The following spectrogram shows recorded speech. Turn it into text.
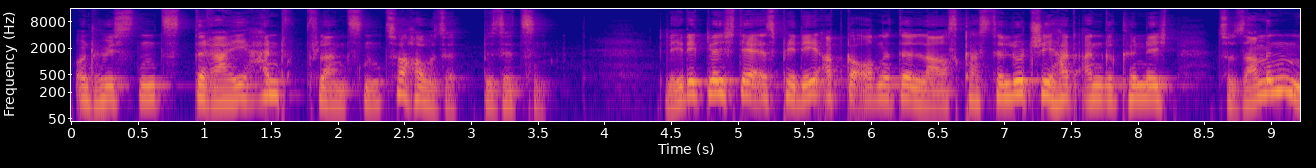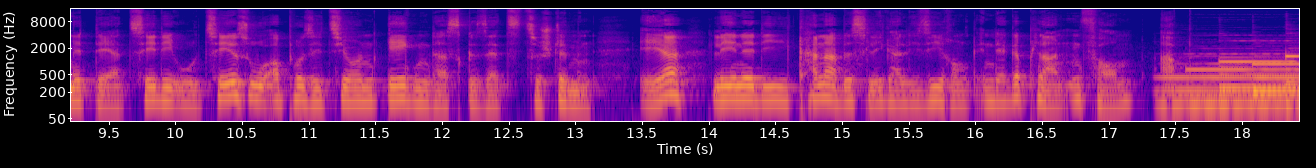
und höchstens drei Handpflanzen zu Hause besitzen. Lediglich der SPD-Abgeordnete Lars Castellucci hat angekündigt, zusammen mit der CDU-CSU-Opposition gegen das Gesetz zu stimmen. Er lehne die Cannabis-Legalisierung in der geplanten Form ab.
